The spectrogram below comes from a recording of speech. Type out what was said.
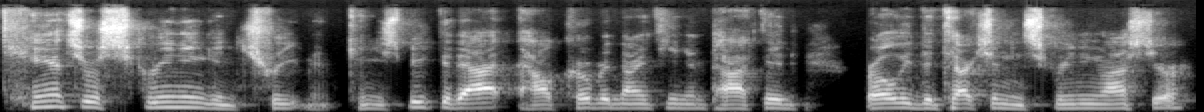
cancer screening and treatment. Can you speak to that? How COVID 19 impacted early detection and screening last year?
